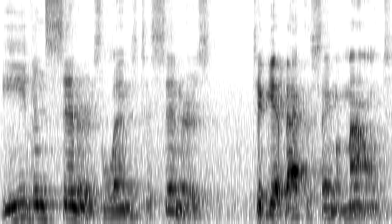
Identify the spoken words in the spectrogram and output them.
Even sinners lend to sinners to get back the same amount.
